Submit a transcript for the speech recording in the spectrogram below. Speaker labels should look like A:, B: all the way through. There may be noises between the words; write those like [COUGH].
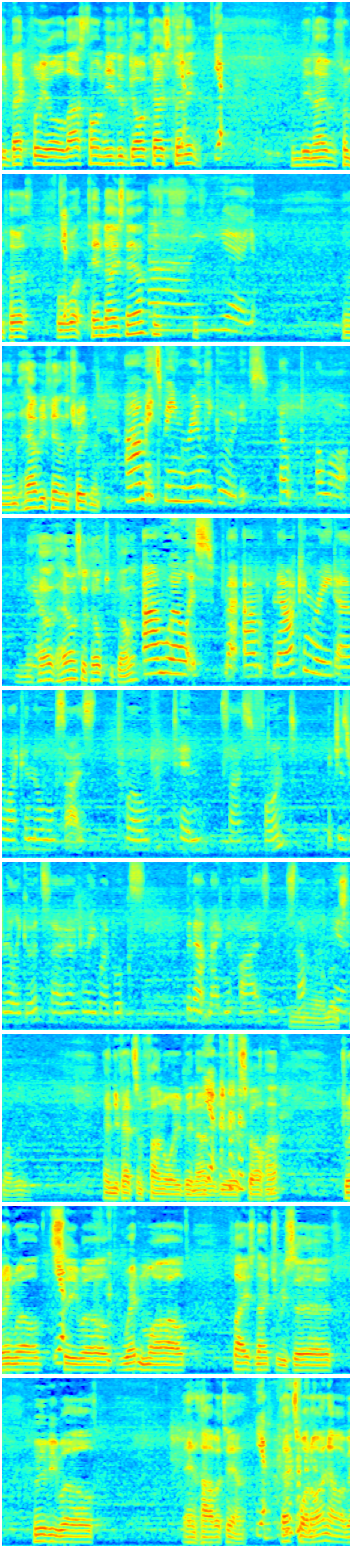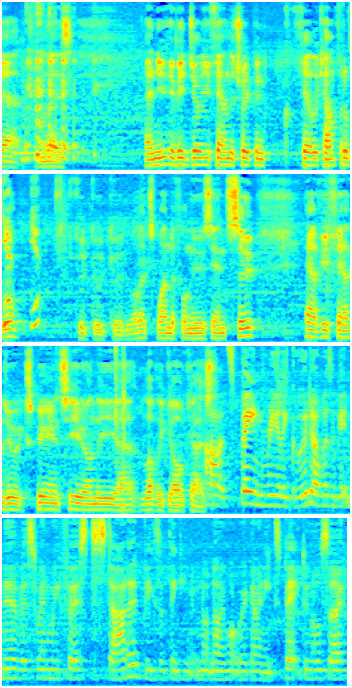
A: You back for your last time here to the Gold Coast Clinic?
B: Yep.
A: And been over from Perth for
B: Yep.
A: what, 10 days now?
B: Uh, yeah, yep.
A: and how have you found the treatment?
B: Um, it's been really good. It's helped a lot. Yeah.
A: How, how has it helped you, darling?
B: Um, well, it's um now I can read a like a normal size 12, 10 size font, which is really good. So I can read my books without magnifiers and stuff.
A: Oh, that's
B: yeah.
A: lovely. And you've had some fun while you've been over
B: Yeah.
A: here as well, huh? [LAUGHS] Dream World,
B: Yep.
A: Sea World, Wet and Wild, Plays Nature Reserve, Movie World, and Harbour Town.
B: Yep.
A: That's what I know about. [LAUGHS] And you, you've enjoyed, you found the treatment fairly comfortable?
B: Yep. Yep.
A: Good, good, good. Well, that's wonderful news. And Sue, how have you found your experience here on the uh, lovely Gold Coast?
C: Oh, it's been really good. I was a bit nervous when we first started because of thinking, not knowing what we were going to expect, and also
